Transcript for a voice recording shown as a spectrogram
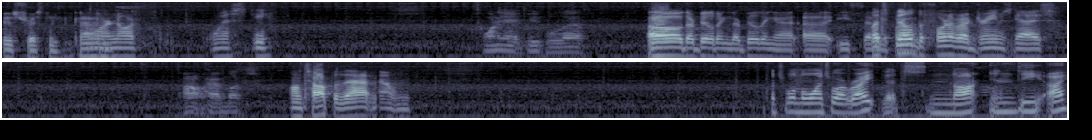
It was Tristan. God. More northwesty. Twenty-eight people left. Oh, they're building. They're building at uh, East 75. Let's build the fort of our dreams, guys. I don't have much. On top of that mountain. Which one the one to our right that's not in the eye?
